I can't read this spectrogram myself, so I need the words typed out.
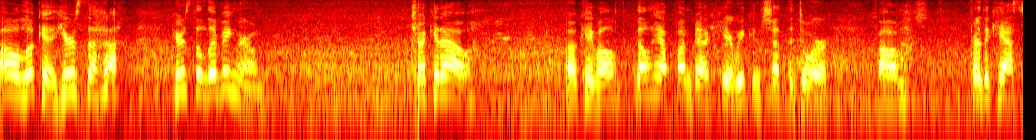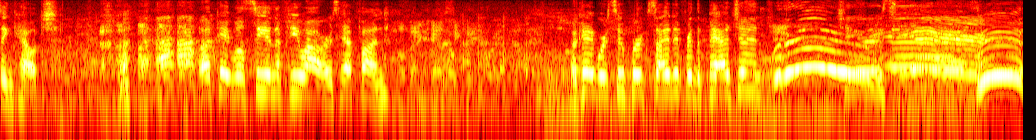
Oh, look at here's the here's the living room. Check it out. Okay, well they'll have fun back here. We can shut the door um, for the casting couch. okay, we'll see you in a few hours. Have fun. Okay, we're super excited for the pageant. Cheers! Cheers! Woo!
